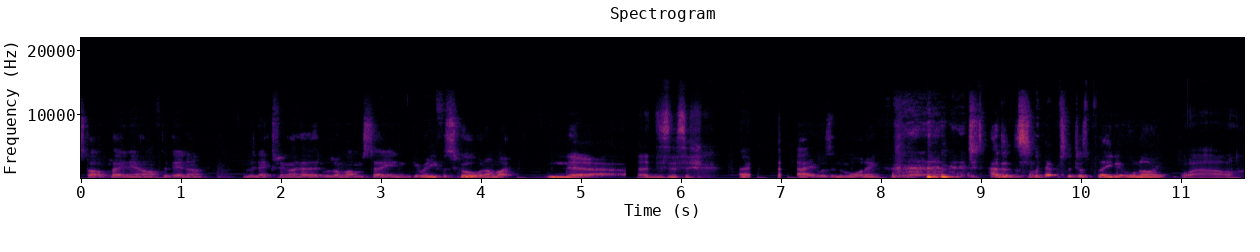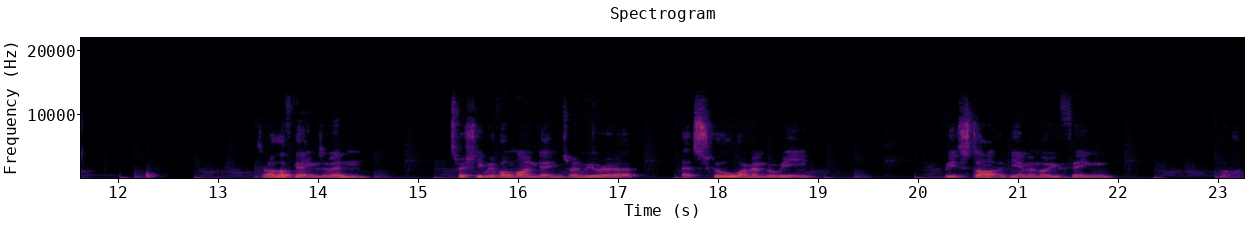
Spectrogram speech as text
started playing it after dinner. And the next thing I heard was my mum saying, "Get ready for school," and I'm like, "No." It was in the morning. just hadn't slept, so just played it all night. wow. So I love games. And when, especially with online games, when we were uh, at school, I remember we we started the MMO thing. Well,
